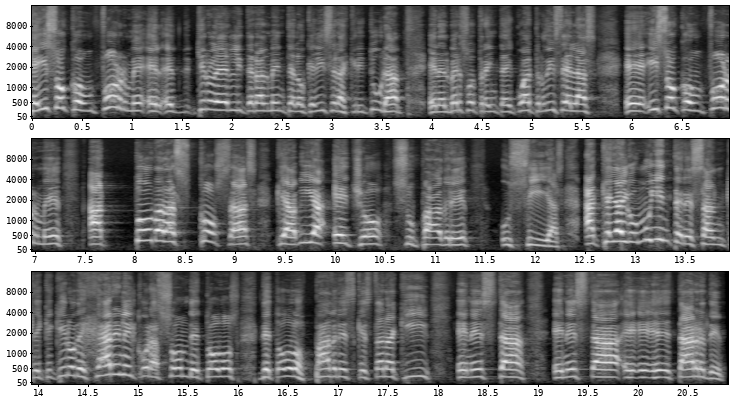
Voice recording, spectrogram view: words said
que hizo conforme, quiero leer literalmente lo que dice la escritura en el verso 34, dice las, eh, hizo conforme a todas las cosas que había hecho su padre Usías. Aquí hay algo muy interesante que quiero dejar en el corazón de todos, de todos los padres que están aquí en esta, en esta eh, eh, eh, tarde.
